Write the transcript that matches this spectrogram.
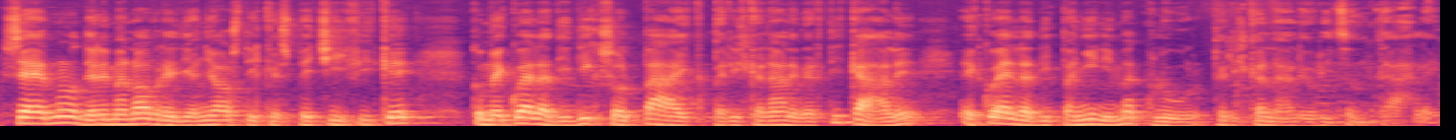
servono delle manovre diagnostiche specifiche come quella di Dixon-Pike per il canale verticale e quella di Pagnini-McClure per il canale orizzontale.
